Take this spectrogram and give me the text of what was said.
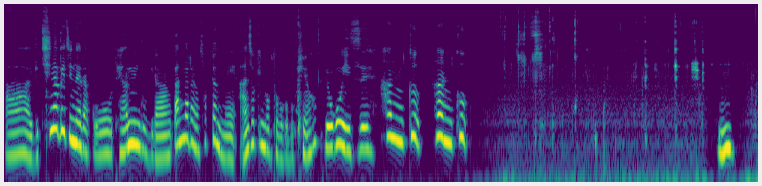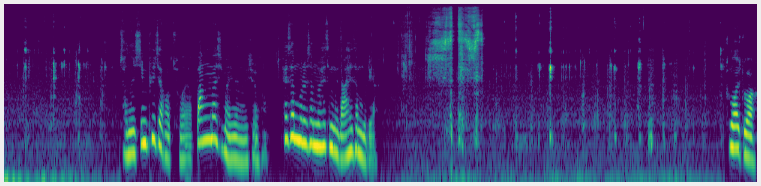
아 이게 친하게 지내라고 대한민국이랑 딴 나라랑 섞였네. 안 섞인 거부터 먹어볼게요. 요거 이즈 한국 한국. 음. 저는 신피자가 좋아요. 빵 맛이 많이 나는 게 싫어서. 해산물 해산물 해산물. 나 해산물이야 좋아 좋아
